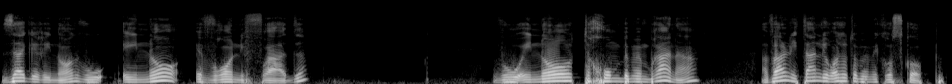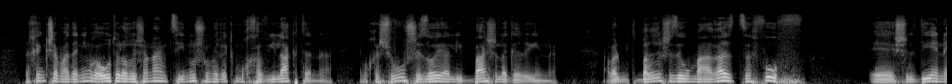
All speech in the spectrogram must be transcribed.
זה הגרעינון והוא אינו עברון נפרד, והוא אינו תחום בממברנה, אבל ניתן לראות אותו במיקרוסקופ. לכן כשהמדענים ראו אותו לראשונה הם ציינו שהוא נראה כמו חבילה קטנה. הם חשבו שזוהי הליבה של הגרעין. אבל מתברר שזהו מארז צפוף אה, של DNA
